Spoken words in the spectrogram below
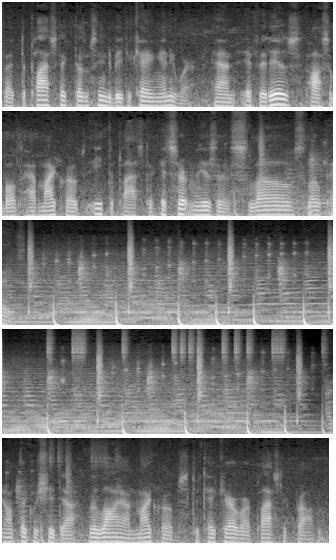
but the plastic doesn't seem to be decaying anywhere. And if it is possible to have microbes eat the plastic, it certainly is a slow, slow pace. Don't think we should uh, rely on microbes to take care of our plastic problem.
